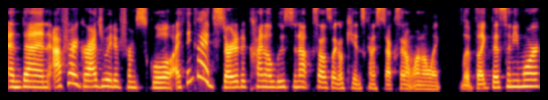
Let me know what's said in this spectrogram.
And then after I graduated from school, I think I had started to kind of loosen up because I was like, okay, this kind of sucks. I don't want to like live like this anymore.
